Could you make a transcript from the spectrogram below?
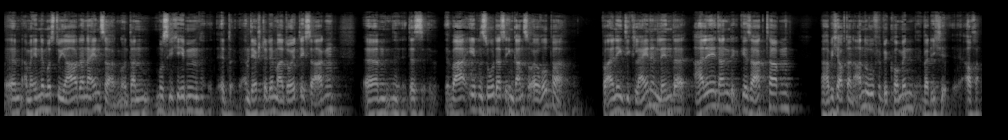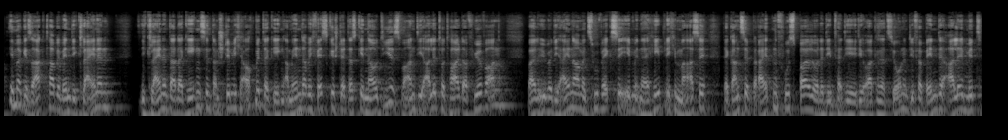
äh, am Ende musst du Ja oder Nein sagen. Und dann muss ich eben äh, an der Stelle mal deutlich sagen, ähm, das war eben so, dass in ganz Europa vor allen Dingen die kleinen Länder alle dann gesagt haben, da habe ich auch dann Anrufe bekommen, weil ich auch immer gesagt habe, wenn die Kleinen, die Kleinen da dagegen sind, dann stimme ich auch mit dagegen. Am Ende habe ich festgestellt, dass genau die es waren, die alle total dafür waren, weil über die Einnahmezuwächse eben in erheblichem Maße der ganze Breitenfußball oder die, die, die Organisationen, die Verbände alle mit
